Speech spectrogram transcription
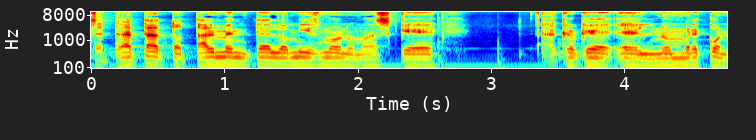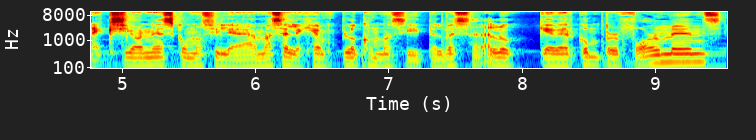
se trata totalmente lo mismo, nomás que ah, creo que el nombre Conexiones, como si le da más el ejemplo, como si tal vez algo que ver con performance.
